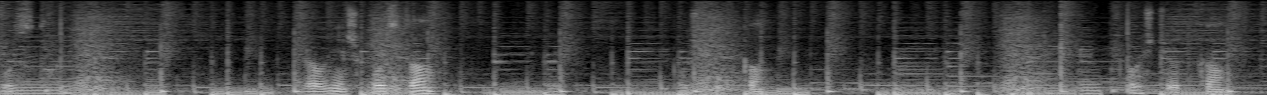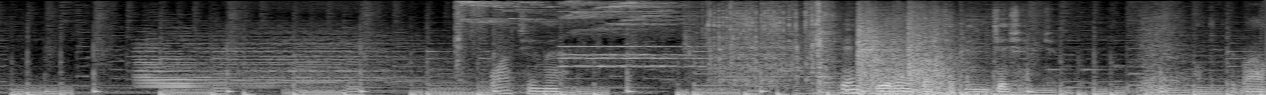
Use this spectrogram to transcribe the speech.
Pusto. Również pusto. 1, 25, 10. Odkrywamy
